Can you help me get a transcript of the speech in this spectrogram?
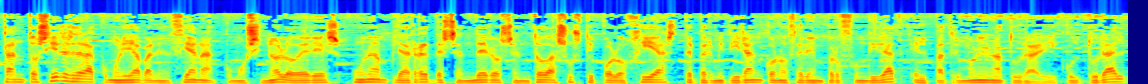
Tanto si eres de la Comunidad Valenciana como si no lo eres, una amplia red de senderos en todas sus tipologías te permitirán conocer en profundidad el patrimonio natural y cultural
